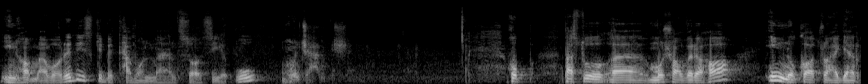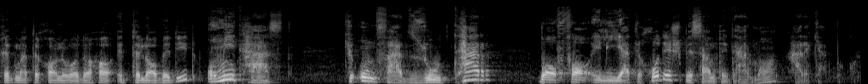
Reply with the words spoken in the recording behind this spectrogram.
اینها مواردی است که به توانمندسازی او منجر میشه. خب پس تو مشاوره ها این نکات رو اگر خدمت خانواده ها اطلاع بدید امید هست که اون فرد زودتر با فاعلیت خودش به سمت درمان حرکت بکنه.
